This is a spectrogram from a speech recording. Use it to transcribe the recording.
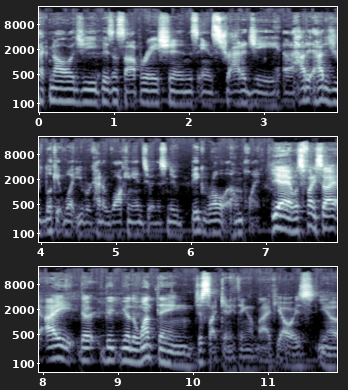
technology, business operations, and strategy. Uh, how did how did you look at what you were kind of walking into in this new big role at Home Point? Yeah, it was funny. So I, I the, the you know the one thing, just like anything in life, you always you know,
